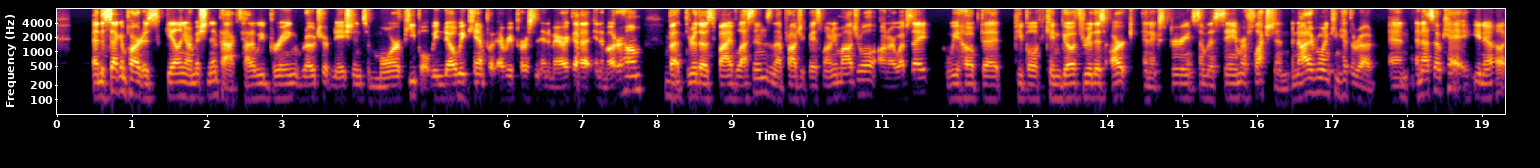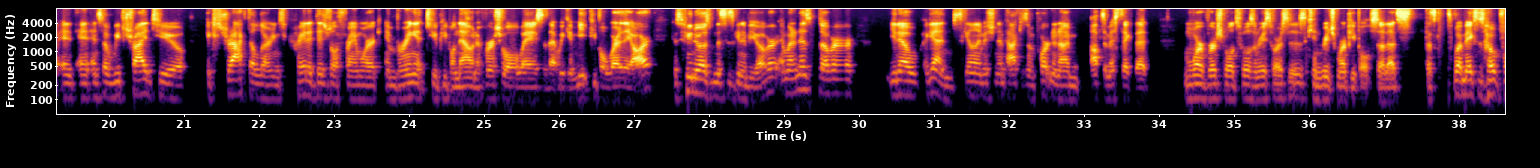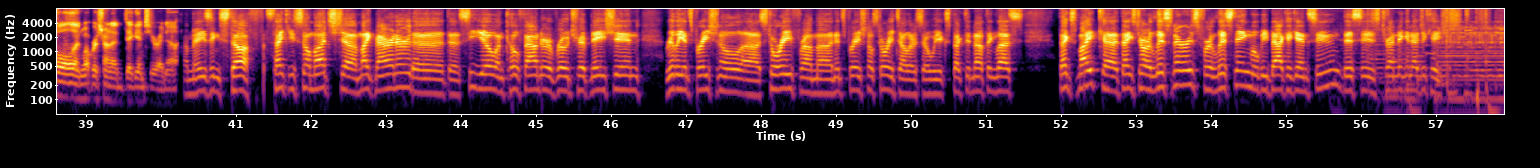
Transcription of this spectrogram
And the second part is scaling our mission impact. How do we bring Road Trip Nation to more people? We know we can't put every person in America in a motorhome, but mm-hmm. through those five lessons and that project based learning module on our website, we hope that people can go through this arc and experience some of the same reflection. Not everyone can hit the road, and, and that's okay, you know? And, and, and so we've tried to extract the learnings, create a digital framework, and bring it to people now in a virtual way so that we can meet people where they are. Because who knows when this is going to be over? And when it is over, you know, again, scaling mission impact is important, and I'm optimistic that more virtual tools and resources can reach more people. So that's that's what makes us hopeful and what we're trying to dig into right now. Amazing stuff. Thank you so much, uh, Mike Marriner, the the CEO and co-founder of Road Trip Nation. Really inspirational uh, story from uh, an inspirational storyteller. So we expected nothing less. Thanks, Mike. Uh, thanks to our listeners for listening. We'll be back again soon. This is Trending in Education.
